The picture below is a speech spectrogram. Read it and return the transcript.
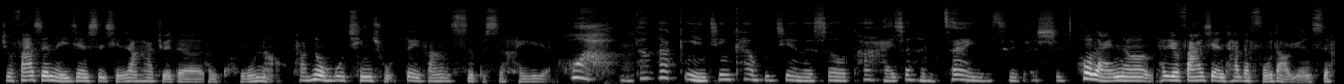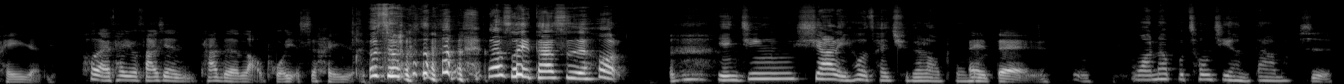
就发生了一件事情，让他觉得很苦恼。他弄不清楚对方是不是黑人。哇！当他眼睛看不见的时候，他还是很在意这个事情。后来呢，他就发现他的辅导员是黑人。后来他又发现他的老婆也是黑人。那所以他是后眼睛瞎了以后才娶的老婆吗？哎，对。哇，那不冲击很大吗？是。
